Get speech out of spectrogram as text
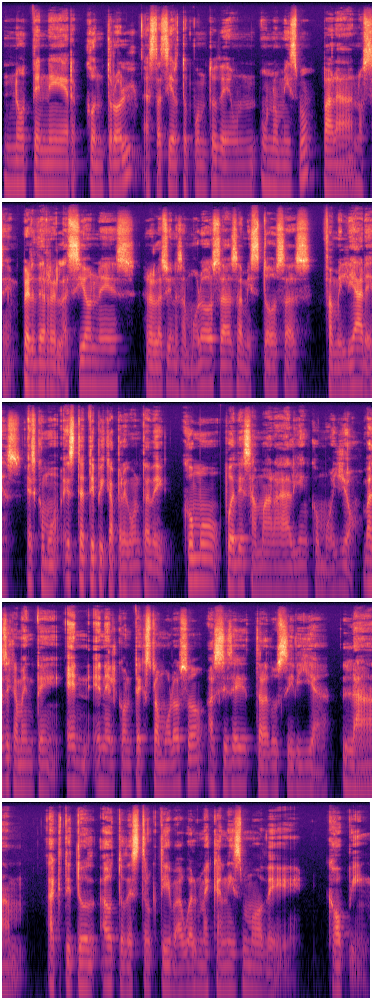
no tener control hasta cierto punto de uno mismo para, no sé, perder relaciones, relaciones amorosas, amistosas, familiares. Es como esta típica pregunta de cómo puedes amar a alguien como yo. Básicamente, en, en el contexto amoroso, así se traduciría la actitud autodestructiva o el mecanismo de coping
